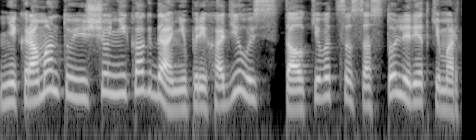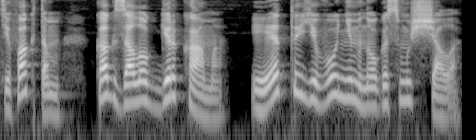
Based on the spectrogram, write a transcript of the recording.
Некроманту еще никогда не приходилось сталкиваться со столь редким артефактом, как залог Геркама, и это его немного смущало.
